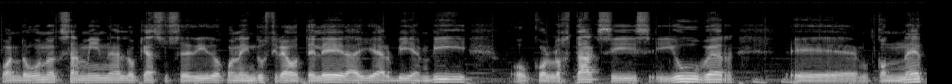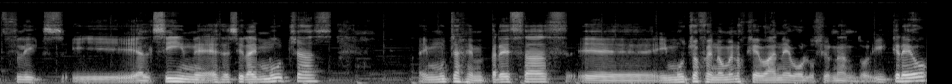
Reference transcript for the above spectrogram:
cuando uno examina lo que ha sucedido con la industria hotelera y Airbnb o con los taxis y Uber, eh, con Netflix y el cine, es decir, hay muchas, hay muchas empresas eh, y muchos fenómenos que van evolucionando. Y creo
